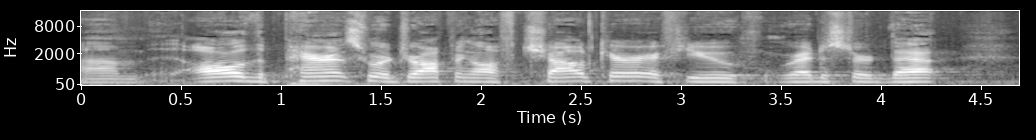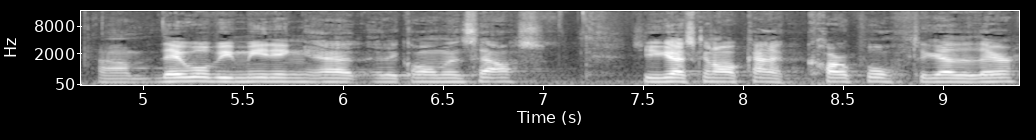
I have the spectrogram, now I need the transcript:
Um, all of the parents who are dropping off childcare, if you registered that, um, they will be meeting at the Coleman's house. So you guys can all kind of carpool together there.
